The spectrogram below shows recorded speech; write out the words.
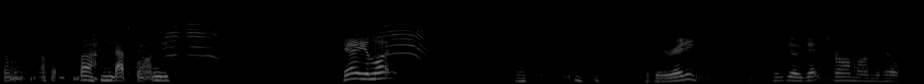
someone. Okay, uh, that's going on. You, Yeah, you lost. Okay. okay, ready? Here we go. We got trauma on the hill.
